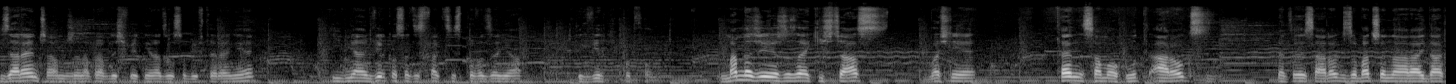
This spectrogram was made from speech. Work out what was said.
i zaręczam, że naprawdę świetnie radzą sobie w terenie i miałem wielką satysfakcję z prowadzenia tych wielkich potworów. Mam nadzieję, że za jakiś czas właśnie ten samochód Arox Mercedes Arox zobaczę na rajdach,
